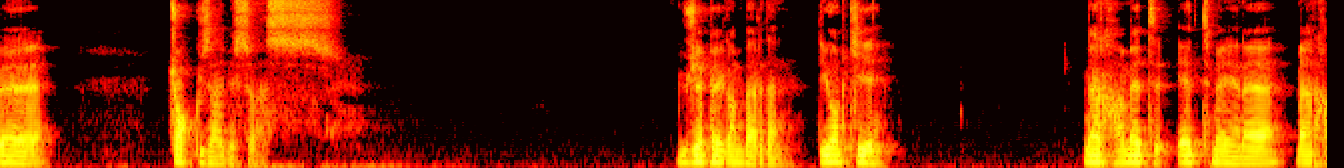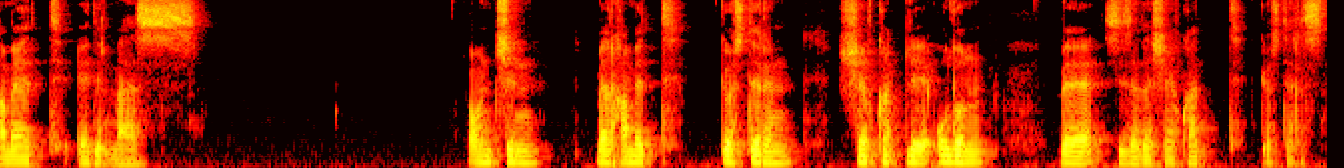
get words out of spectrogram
Ve çok güzel bir söz. Yüce Peygamber'den diyor ki merhamet etmeyene merhamet edilmez. Onun için merhamet gösterin, şefkatli olun ve size de şefkat gösterilsin.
